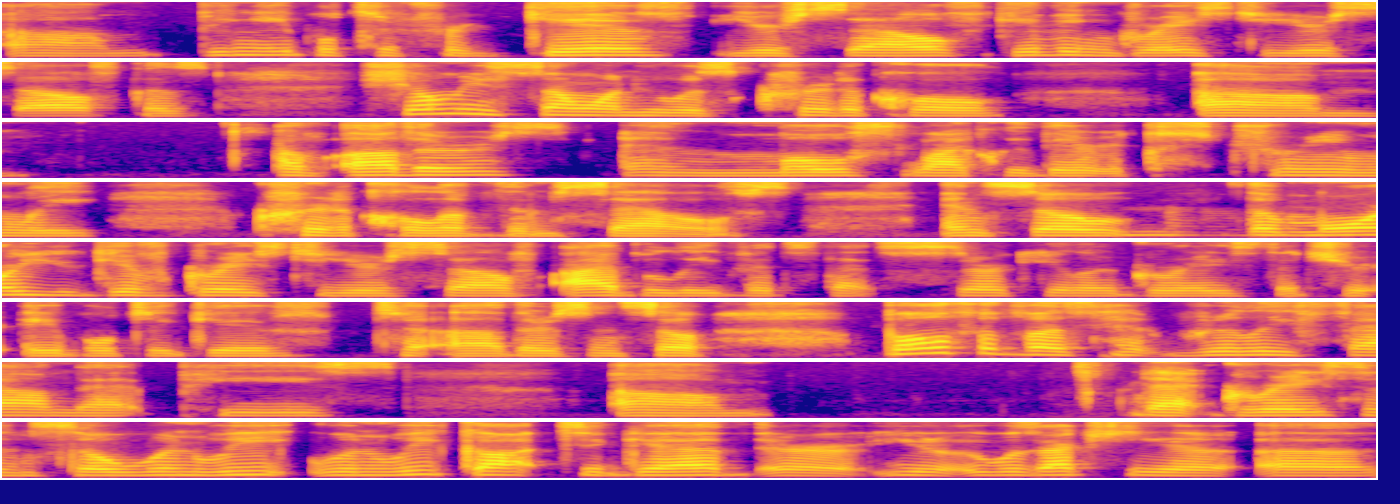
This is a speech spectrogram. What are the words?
um, being able to forgive yourself, giving grace to yourself. Because show me someone who is critical um, of others, and most likely they're extremely critical of themselves. And so, mm-hmm. the more you give grace to yourself, I believe it's that circular grace that you're able to give to others. And so, both of us had really found that peace. Um, that grace and so when we when we got together you know it was actually a, a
